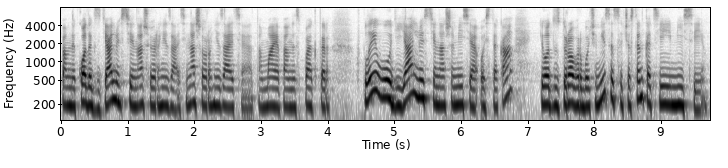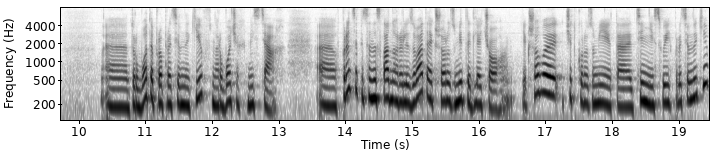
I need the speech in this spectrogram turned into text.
певний кодекс діяльності нашої організації. Наша організація там має певний спектр впливу, діяльності, наша місія ось така. І от здорове робоче місце це частинка цієї місії, е, турботи про працівників на робочих місцях. Е, в принципі, це не складно реалізувати, якщо розуміти для чого. Якщо ви чітко розумієте цінність своїх працівників,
